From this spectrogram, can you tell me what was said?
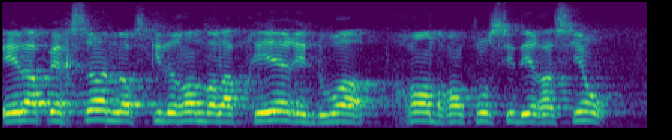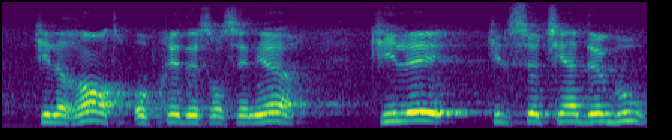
Et la personne, lorsqu'il rentre dans la prière, il doit prendre en considération qu'il rentre auprès de son Seigneur, qu'il est, qu'il se tient debout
